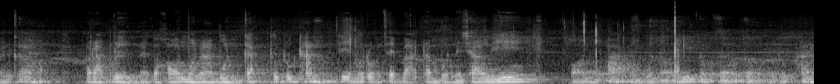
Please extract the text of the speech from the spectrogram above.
มันก็รับรื่นแล้วก็ขออนุโมทนาบุญกับทุกๆท่าน ที่มาร่วมใส่บาตรทำบุญในเช้านี้ขออนุภาพทำบุญเหล่านี้จงเสริมส่งทุกท่าน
